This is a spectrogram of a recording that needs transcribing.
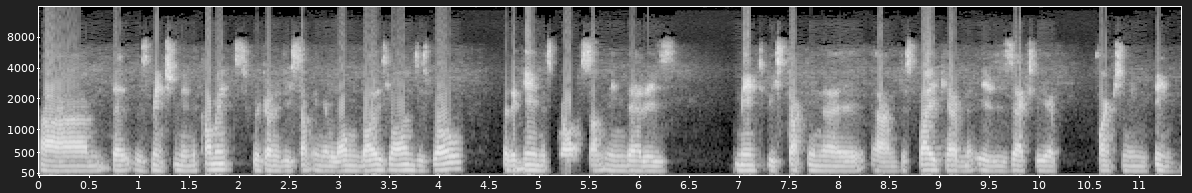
um, that was mentioned in the comments. We're going to do something along those lines as well. But again, it's not something that is meant to be stuck in a um, display cabinet. It is actually a functioning thing.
